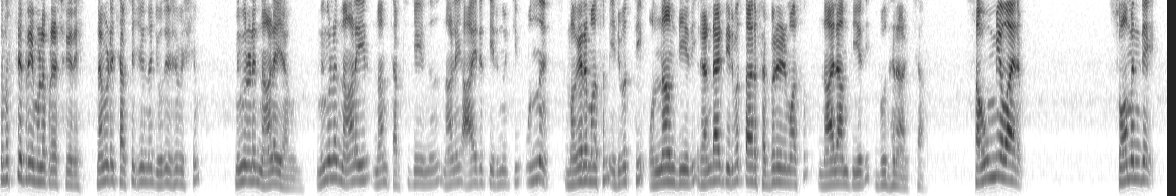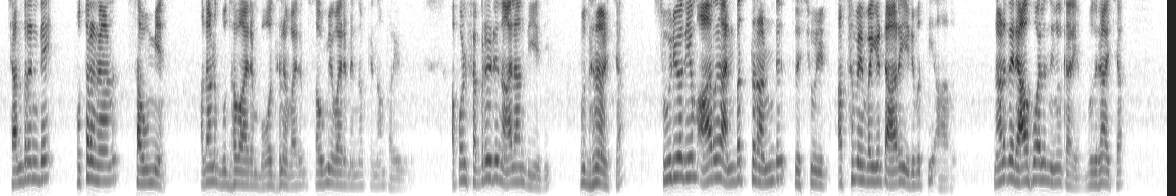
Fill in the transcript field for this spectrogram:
നമസ്തേ പ്രിയമുള്ള പ്രേക്ഷകരെ. നമ്മുടെ ചർച്ച ചെയ്യുന്ന ജ്യോതിഷ വിഷയം നിങ്ങളുടെ നാളെയാകുന്നു. നിങ്ങളുടെ നാളെയിൽ നാം ചർച്ച ചെയ്യുന്നത് നാളെ ആയിരത്തി ഇരുന്നൂറ്റി ഒന്ന് മകരമാസം ഇരുപത്തി ഒന്നാം തീയതി രണ്ടായിരത്തി ഇരുപത്തി ആറ് ഫെബ്രുവരി മാസം നാലാം തീയതി ബുധനാഴ്ച. സൗമ്യവാരം. സോമന്റെ ചന്ദ്രന്റെ പുത്രനാണ് സൗമ്യൻ. അതാണ് ബുധവാരം ബോധനവാരം സൗമ്യവാരം എന്നൊക്കെ നാം പറയുന്നത്. അപ്പോൾ ഫെബ്രുവരി നാലാം തീയതി ബുധനാഴ്ച സൂര്യോദയം ആറ് അൻപത്തിരണ്ട് തൃശ്ശൂരിൽ അസമയം വൈകിട്ട് ആറ് ഇരുപത്തി ആറ് നാളത്തെ രാഹുകാലം നിങ്ങൾക്കറിയാം. ബുധനാഴ്ച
